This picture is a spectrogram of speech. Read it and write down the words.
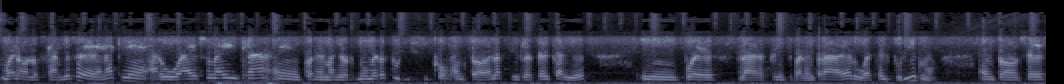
Bueno, los cambios se deben a que Aruba es una isla eh, con el mayor número turístico en todas las islas del Caribe y pues la principal entrada de Aruba es el turismo. Entonces,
